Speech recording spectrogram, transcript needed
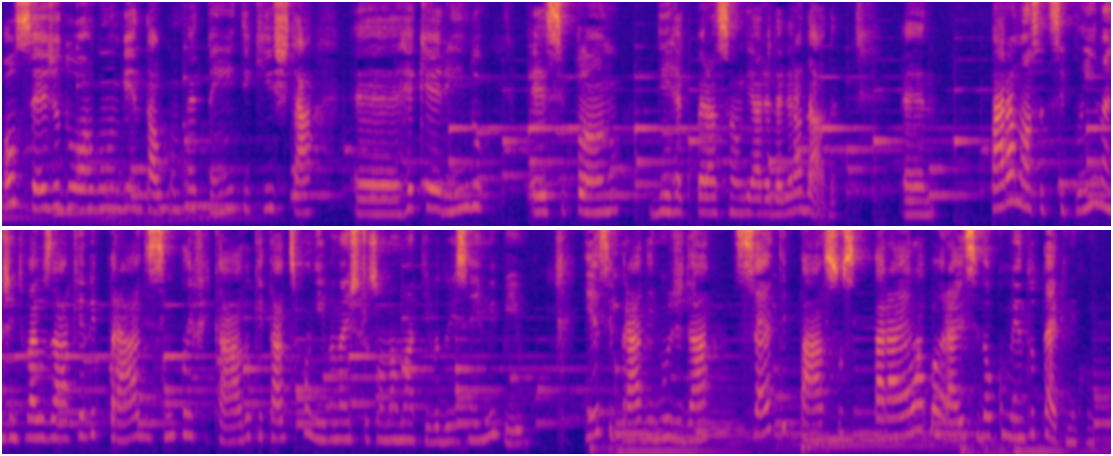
ou seja do órgão ambiental competente que está é, requerindo esse plano de recuperação de área degradada. É, para a nossa disciplina, a gente vai usar aquele PRAD simplificado que está disponível na instrução normativa do ICMBio. E esse PRAD nos dá sete passos para elaborar esse documento técnico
